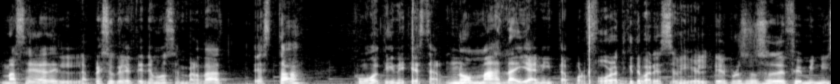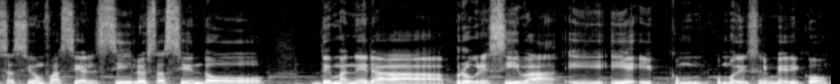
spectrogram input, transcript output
más allá del aprecio que le tenemos, en verdad, está como tiene que estar. No más Dayanita, por favor. ¿A ti qué te parece, Miguel? El proceso de feminización facial sí lo está haciendo de manera progresiva y, y- y como, como dice el médico,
